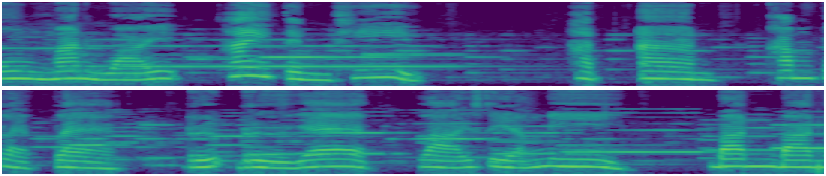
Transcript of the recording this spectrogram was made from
มุ่งมั่นไว้ให้เต็มที่ หัดอ่านคำแปลกๆ หรือหรือแยก หลายเสียงมี บันบัน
